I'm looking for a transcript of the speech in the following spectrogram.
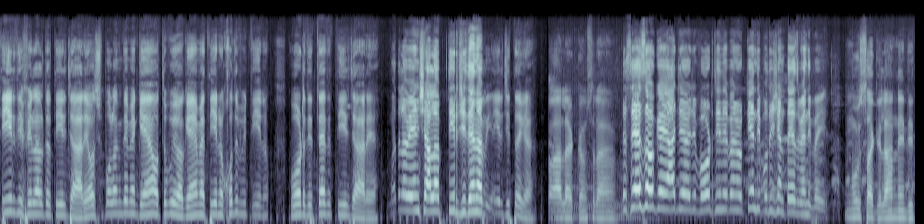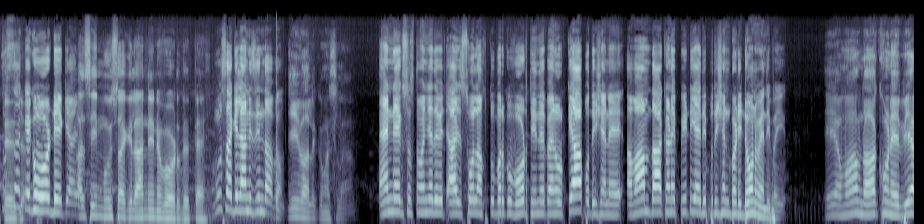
ਤੀਰ ਦੀ ਫਿਲਹਾਲ ਤਾਂ ਤੀਰ ਜਾ ਰਿਹਾ ਉਸ ਪੋਲਿੰਗ ਤੇ ਮੈਂ ਗਿਆ ਉੱਥੇ ਵੀ ਹੋ ਗਿਆ ਮੈਂ ਤੀਰ ਨੂੰ ਖੁਦ ਵੀ ਤੀਰ ਨੂੰ ਵੋਟ ਦਿੱਤਾ ਹੈ ਤੇ ਤੀਰ ਜਾ ਰਿਹਾ मतलब इंशाल्लाह तीर जितेंदा भी है ਤੀਰ ਜਿੱਤੇਗਾ वालेकुम सलाम डिसेस हो के आज वोट थींदे पैन और केंदी पोजीशन तेज वेंदी पई मूसा गिलानी दी तेज मूसा के को वोट दे के आए ਅਸੀਂ मूसा गिलानी ਨੂੰ ਵੋਟ ਦਿੱਤਾ ਹੈ मूसा गिलानी जिंदाबाद जी वालेकुम अस्सलाम एन 157 ਦੇ ਵਿੱਚ ਅੱਜ 16 ਅਕਤੂਬਰ ਨੂੰ ਵੋਟ ਥੀਂਦੇ ਪੈਣ ਔਰ ਕੀ ਪੋਜੀਸ਼ਨ ਹੈ ਆਵਾਮ ਦਾ ਆਖਣੇ ਪੀਟੀਆਈ ਦੀ ਪੋਜੀਸ਼ਨ ਬੜੀ ਡਾਊਨ ਵੇਂਦੀ ਪਈ ये अवाम दा आखों है भैया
